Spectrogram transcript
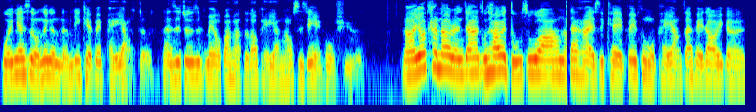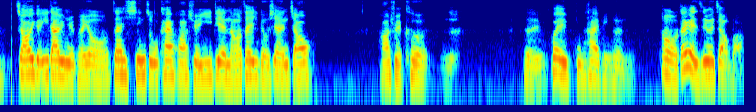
我应该是有那个能力可以被培养的，但是就是没有办法得到培养，然后时间也过去了。然后又看到人家不太会读书啊，但他也是可以被父母培养栽培到一个交一个意大利女朋友，在新竹开滑雪衣店，然后在纽西兰教滑雪课什么的，对，会不太平衡。哦，大概也是因为这样吧。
